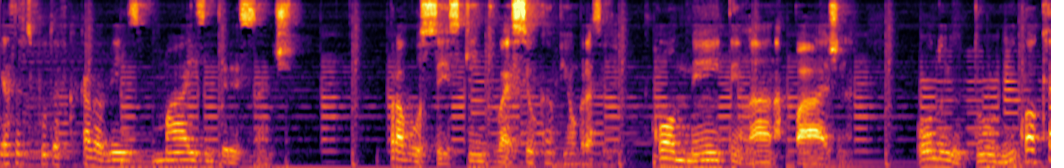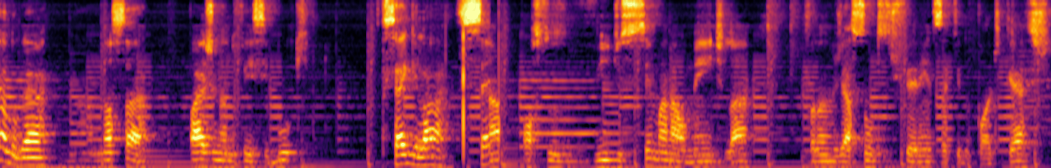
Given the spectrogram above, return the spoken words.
E essa disputa fica cada vez mais interessante. Para vocês, quem que vai ser o campeão brasileiro? comentem lá na página ou no YouTube, em qualquer lugar, nossa página do Facebook. Segue lá, segue, posto vídeos semanalmente lá, falando de assuntos diferentes aqui do podcast.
